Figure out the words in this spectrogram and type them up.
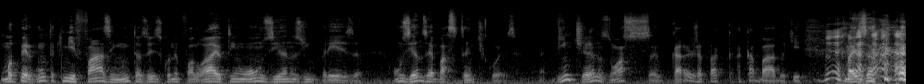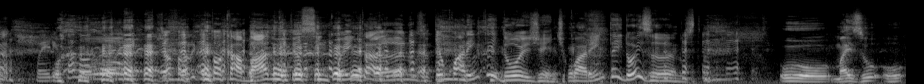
uma pergunta que me fazem muitas vezes quando eu falo, ah, eu tenho 11 anos de empresa. 11 anos é bastante coisa. 20 anos, nossa, o cara já está acabado aqui. Mas Foi ele que falou. já falaram que eu tô acabado, que eu tenho 50 anos, eu tenho 42, gente, 42 anos. O, mas o, o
